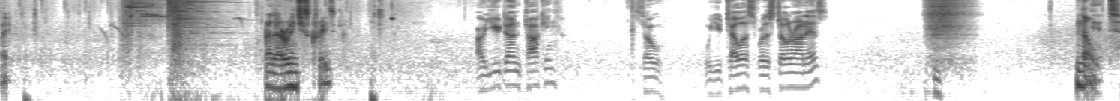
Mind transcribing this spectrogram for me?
Wait. Ah, that range is crazy. Are you done talking? So, will you tell us where the Stellaron is? No. It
